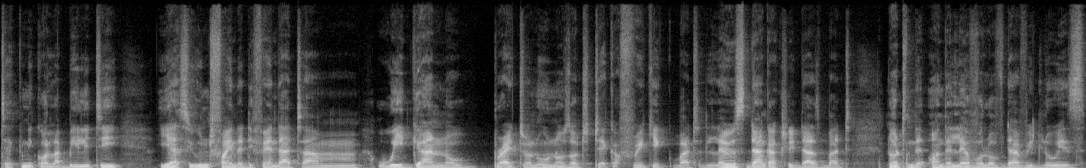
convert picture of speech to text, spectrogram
technical ability. Yes, you wouldn't find a defender at um, Wigan or Brighton who knows how to take a free kick, but Lewis Dunk actually does, but not the, on the level of David Luiz.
